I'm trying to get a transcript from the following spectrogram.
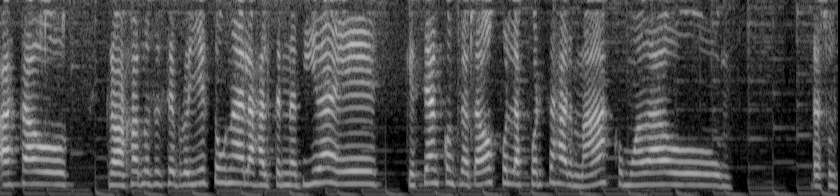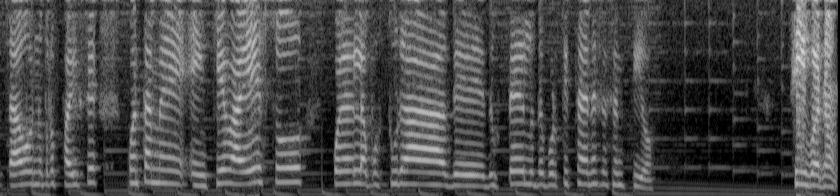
ha estado trabajándose ese proyecto. Una de las alternativas es que sean contratados por las Fuerzas Armadas, como ha dado resultados en otros países. Cuéntame en qué va eso, cuál es la postura de ustedes, los deportistas, en ese sentido. Sí, bueno,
